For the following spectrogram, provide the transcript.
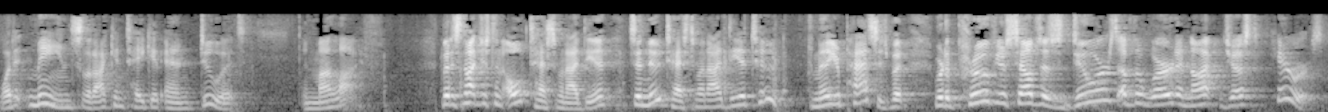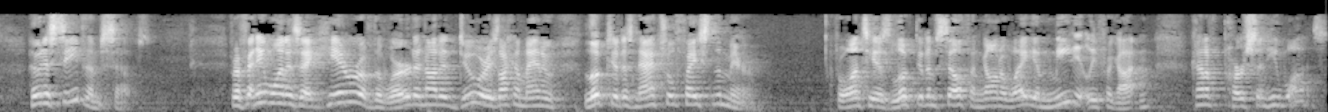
what it means so that I can take it and do it in my life. But it's not just an Old Testament idea, it's a New Testament idea too. Familiar passage, but we're to prove yourselves as doers of the word and not just hearers who deceive themselves. For if anyone is a hearer of the word and not a doer, he's like a man who looked at his natural face in the mirror. For once he has looked at himself and gone away, immediately forgotten kind of person he was.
